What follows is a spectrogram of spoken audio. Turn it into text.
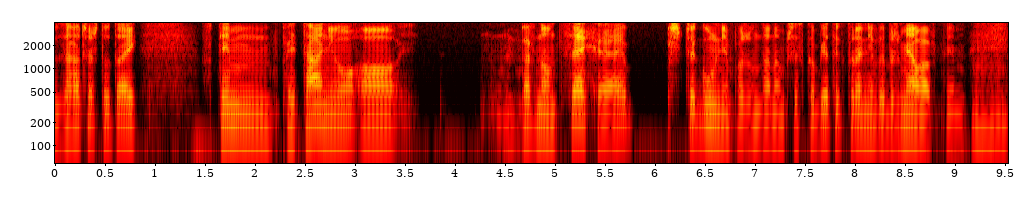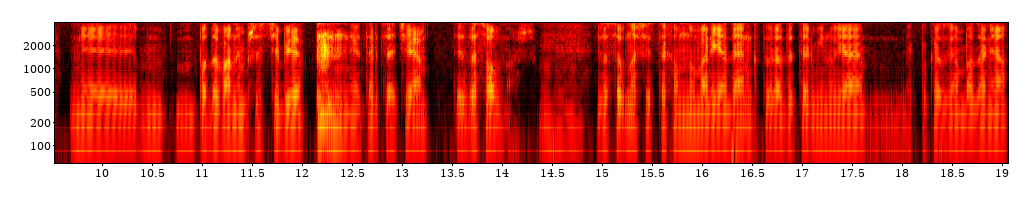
zahaczasz tutaj w tym pytaniu o pewną cechę, szczególnie pożądaną przez kobiety, która nie wybrzmiała w tym Mhm. m, podawanym przez ciebie tercecie, to jest zasobność. Mhm. Zasobność jest cechą numer jeden, która determinuje, jak pokazują badania,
